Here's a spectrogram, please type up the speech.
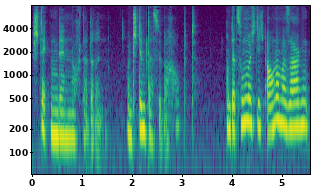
stecken denn noch da drin? Und stimmt das überhaupt? Und dazu möchte ich auch noch mal sagen,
